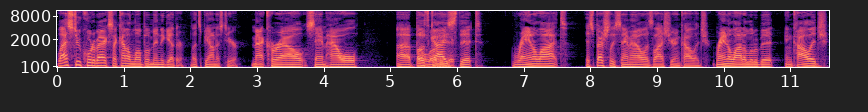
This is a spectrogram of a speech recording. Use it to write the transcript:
Last two quarterbacks, I kind of lump them in together. Let's be honest here. Matt Corral, Sam Howell, uh, both guys either. that ran a lot, especially Sam Howell as last year in college. Ran a lot a little bit in college,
